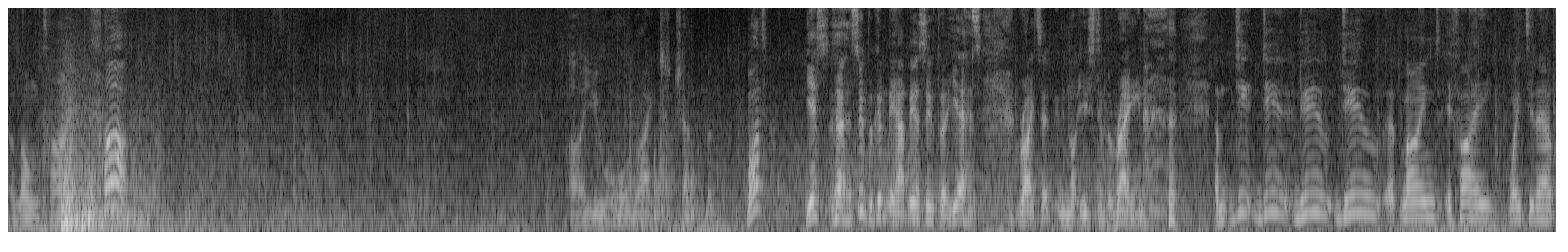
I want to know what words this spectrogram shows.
A long time. Ah! Are you all right, Chapman? What? Yes, uh, Super couldn't be happier. Super, yes. Right, uh, I'm not used to the rain. um, do, you- do, you- do, you- do you uh, mind if I waited out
